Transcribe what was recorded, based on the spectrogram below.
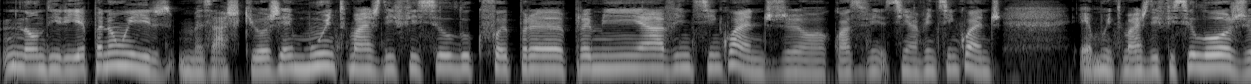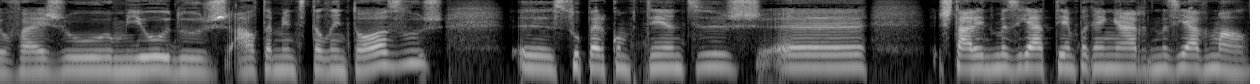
Não diria para não ir, mas acho que hoje é muito mais difícil do que foi para, para mim há 25 anos, ou quase sim, há 25 anos. É muito mais difícil hoje. Eu vejo miúdos altamente talentosos, uh, super competentes. Uh, estarem demasiado tempo a ganhar demasiado mal.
